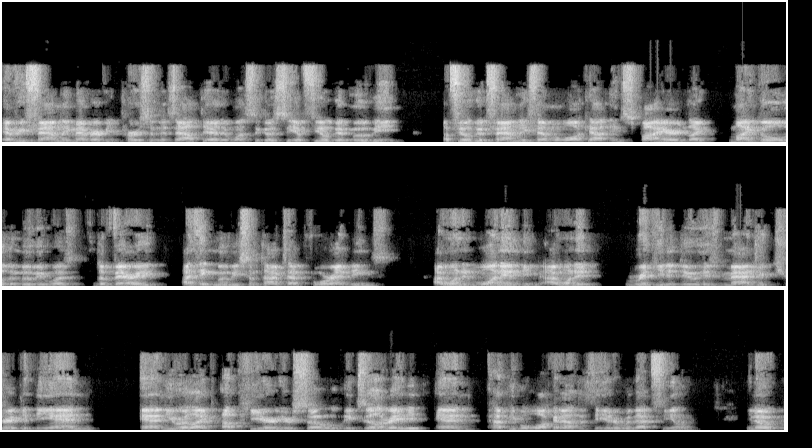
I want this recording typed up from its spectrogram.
Every family member, every person that's out there that wants to go see a feel good movie, a feel good family film and walk out inspired. Like my goal with the movie was the very I think movies sometimes have four endings. I wanted one ending. I wanted Rickey to do his magic trick at the end, and you are like up here, you're so exhilarated, and have people walking out of the theater with that feeling. You know,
